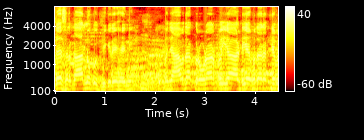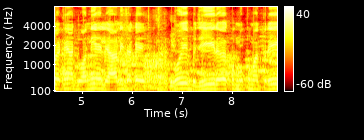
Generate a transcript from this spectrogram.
ਤੇ ਸਰਕਾਰ ਨੂੰ ਕੋਈ ਫਿਕਰੇ ਹੈ ਨਹੀਂ। ਪੰਜਾਬ ਦਾ ਕਰੋੜਾਂ ਰੁਪਈਆ ਆਰਡੀਐਫ ਦਾ ਰੱਖੇ ਬੈਠੇ ਆ ਦਵਾਨੀ ਲਿਆ ਨਹੀਂ ਸਕੇ। ਕੋਈ ਵਜ਼ੀਰ ਮੁੱਖ ਮੰਤਰੀ,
